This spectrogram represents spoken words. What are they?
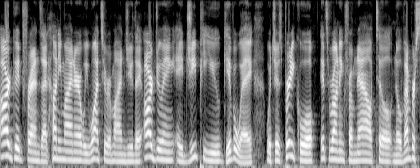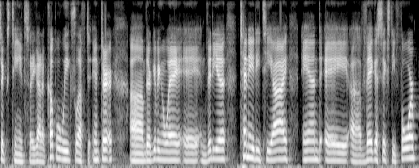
Our good friends at Honeyminer, we want to remind you they are doing a GPU giveaway, which is pretty cool. It's running from now till November 16th, so you got a couple weeks left to enter. Um, they're giving away a NVIDIA 1080 Ti and a uh, Vega 64.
